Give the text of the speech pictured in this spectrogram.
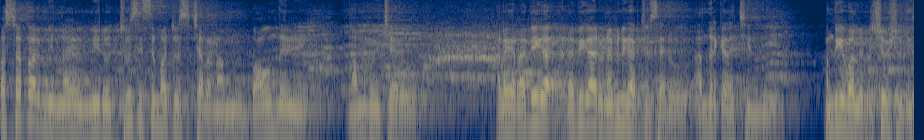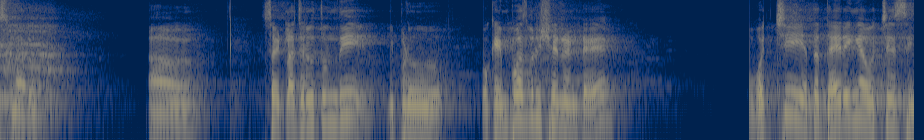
ఫస్ట్ ఆఫ్ ఆల్ మీరు మీరు చూసి సినిమా చూసి చాలా నమ్ బాగుందని నమ్మకం ఇచ్చారు. అలాగే రవి గారు రవి గారు నవీన్ గారు చూశారు. అందరికీ నచ్చింది. అందుకే వాళ్ళు డిస్ట్రిబ్యూషన్ తీసుకున్నారు. సో ఇట్లా జరుగుతుంది. ఇప్పుడు ఒక ఇంపాసిబుల్ విషయం ఏంటంటే వచ్చి ఎంత ధైర్యంగా వచ్చేసి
